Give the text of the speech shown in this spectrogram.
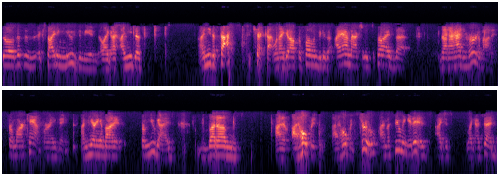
So this is exciting news to me, and like I, I need to I need to fact to check that when I get off the phone because I am actually surprised that that I hadn't heard about it from our camp or anything. I'm hearing about it from you guys, but um, I I hope it I hope it's true. I'm assuming it is. I just like I said,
